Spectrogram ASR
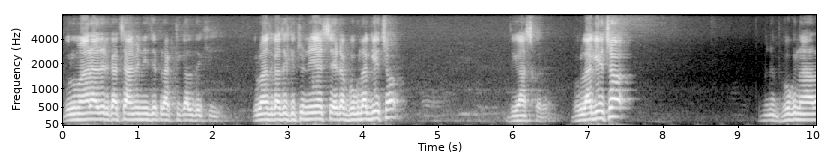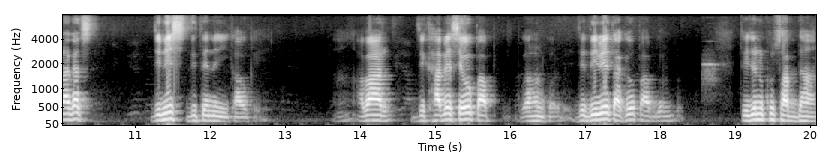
গুরু মহারাজের কাছে আমি নিজে প্র্যাকটিক্যাল দেখি। গুরু মহারাজের কাছে কিছু নিয়ে এসছে এটা ভোগ লাগিয়েছ? জিজ্ঞাসা করে, ভোগ লাগিয়েছ? মানে ভোগ না লাগা জিনিস দিতে নেই কাউকে। আবার যে খাবে সেও পাপ গ্রহণ করবে, যে দিবে তাকেও পাপ গ্রহণ করবে। এই জন্য খুব সাবধান।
